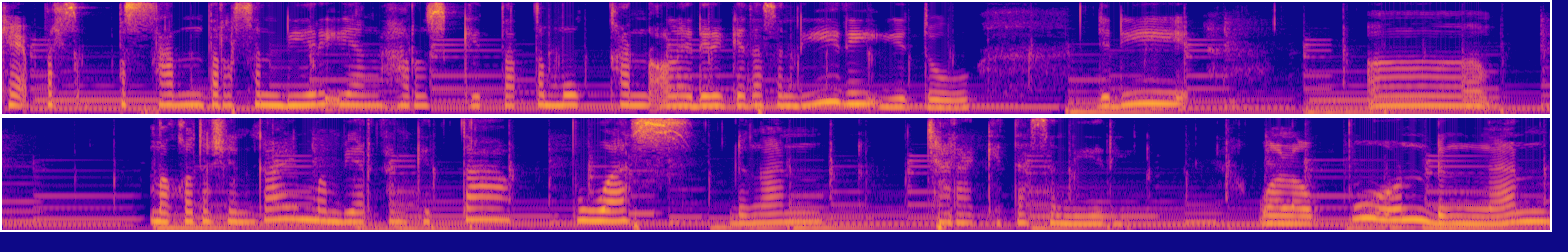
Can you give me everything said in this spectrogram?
kayak pesan tersendiri yang harus kita temukan oleh diri kita sendiri gitu. Jadi uh, Makoto Shinkai membiarkan kita puas dengan cara kita sendiri walaupun dengan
